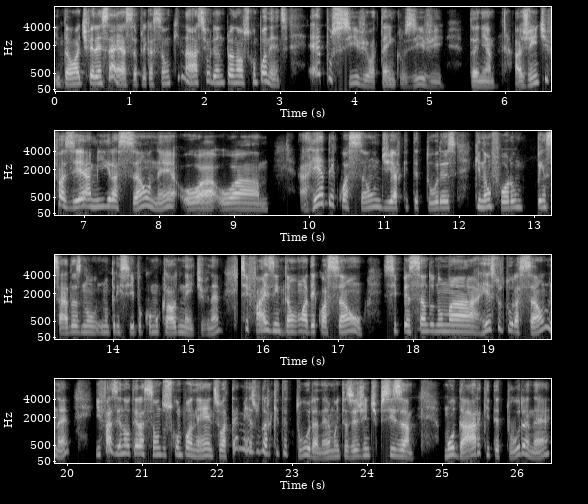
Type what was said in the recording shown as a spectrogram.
Então a diferença é essa, aplicação que nasce olhando para novos componentes. É possível até, inclusive, Tânia, a gente fazer a migração, né? Ou a, ou a a readequação de arquiteturas que não foram pensadas no, no, princípio como cloud native, né? Se faz então uma adequação, se pensando numa reestruturação, né? E fazendo alteração dos componentes ou até mesmo da arquitetura, né? Muitas vezes a gente precisa mudar a arquitetura, né?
